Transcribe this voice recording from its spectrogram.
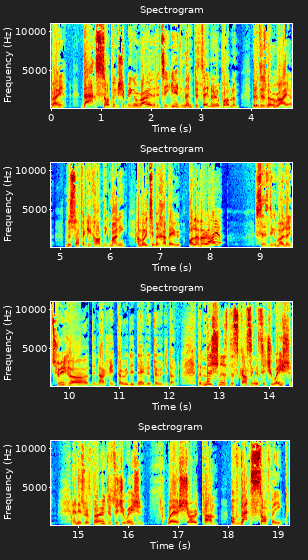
right? That suffix should be a raya that it's a yid, and then pesenu, no problem. But if there's no raya, misofik you can't take money. Hamoitzim echaveru, oliver raya. Says the Gemara the Didon. The mission is discussing a situation and is referring to a situation where a shor tam of that suffix,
